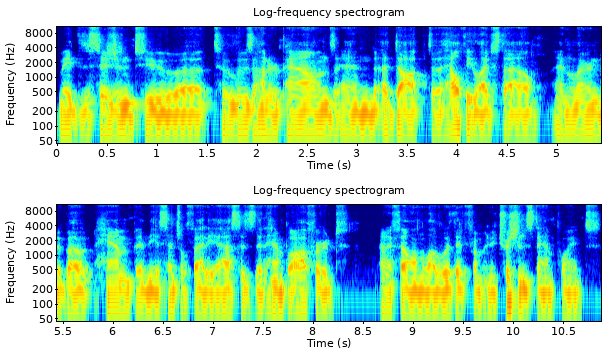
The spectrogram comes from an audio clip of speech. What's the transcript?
made the decision to uh, to lose 100 pounds and adopt a healthy lifestyle and learned about hemp and the essential fatty acids that hemp offered. And i fell in love with it from a nutrition standpoint.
